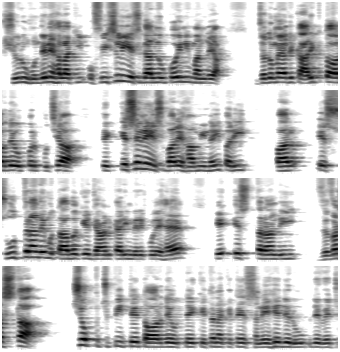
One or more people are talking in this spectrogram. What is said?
ਸ਼ੁਰੂ ਹੁੰਦੇ ਨੇ। ਹਾਲਾਂਕਿ ਆਫੀਸ਼ੀਅਲੀ ਇਸ ਗੱਲ ਨੂੰ ਕੋਈ ਨਹੀਂ ਮੰਨ ਰਿਹਾ। ਜਦੋਂ ਮੈਂ ਅਧਿਕਾਰਿਕ ਤੌਰ ਦੇ ਉੱਪਰ ਪੁੱਛਿਆ ਤੇ ਕਿਸੇ ਨੇ ਇਸ ਬਾਰੇ ਹਾਮੀ ਨਹੀਂ ਭਰੀ, ਪਰ ਇਹ ਸੂਤਰਾਂ ਦੇ ਮੁਤਾਬਕ ਇਹ ਜਾਣਕਾਰੀ ਮੇਰੇ ਕੋਲੇ ਹੈ ਕਿ ਇਸ ਤਰ੍ਹਾਂ ਦੀ ਵਿਵਸਥਾ ਚੁੱਪ ਚੁਪੀਤੇ ਤੌਰ ਦੇ ਉੱਤੇ ਕਿਤੇ ਨਾ ਕਿਤੇ ਸਨੇਹੇ ਦੇ ਰੂਪ ਦੇ ਵਿੱਚ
